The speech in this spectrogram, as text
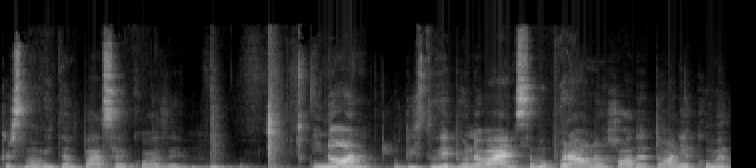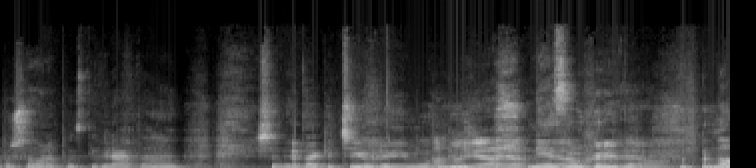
ker smo mi tam pasali koze. In on v bistvu je bil navaden samo po ravnem hoditi, on je komaj prišel na pusti grad, še ne take čevlje imu, ja, ja, ne ja, za uhribe. Ja, no,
